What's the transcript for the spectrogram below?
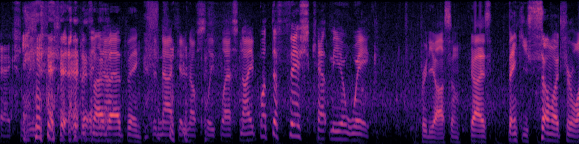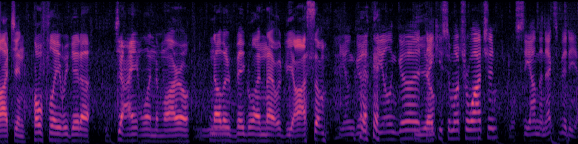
actually. it's not a bad thing. Did not get enough sleep last night, but the fish kept me awake. Pretty awesome. Guys, thank you so much for watching. Hopefully we get a giant one tomorrow. Another big one, that would be awesome. Feeling good, feeling good. Yep. Thank you so much for watching. We'll see you on the next video.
